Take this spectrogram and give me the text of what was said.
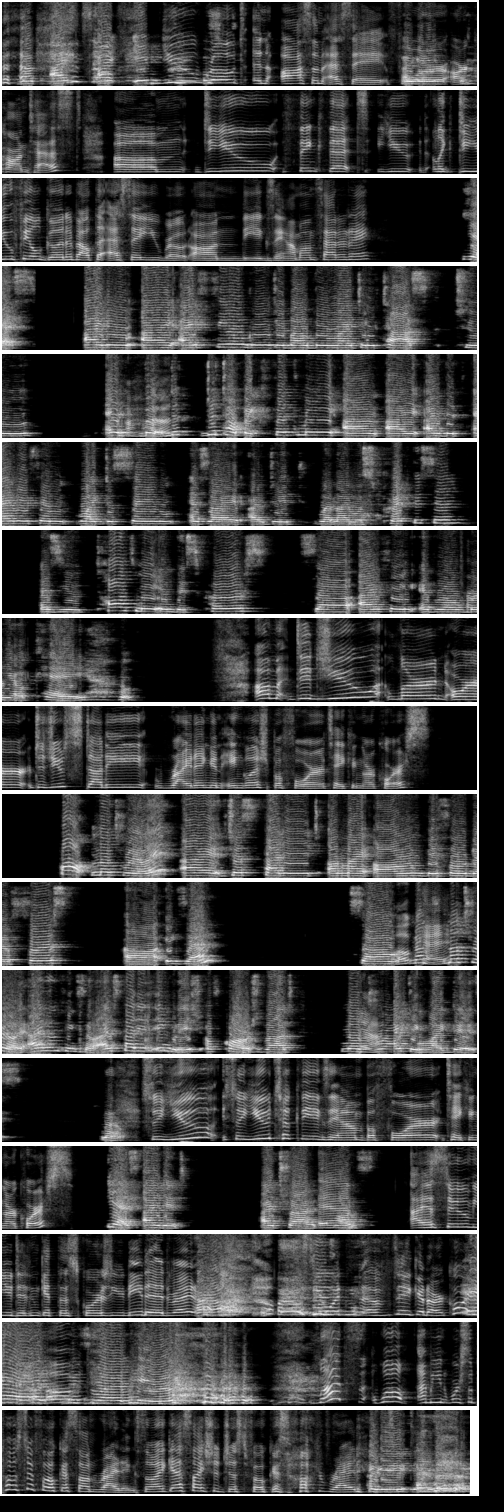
I, so I you wrote an awesome essay for okay. our contest. Um, do you think that you like? Do you feel good about the essay you wrote on the exam on Saturday? Yes, I do. I I feel good about the writing task too. And uh-huh. the, the, the topic fit me and I, I did everything like the same as I, I did when I was practicing as you taught me in this course. So I think it will Perfect. be okay. um, did you learn or did you study writing in English before taking our course? Well, not really. I just studied on my own before the first uh, exam. So okay. not not really. I don't think so. I studied English, of course, but not yeah. writing like this. No. So you so you took the exam before taking our course? Yes, I did. I tried and once. I assume you didn't get the scores you needed, right? Or else, or else you wouldn't have taken our course. Yeah, um, that's why I'm here. let's. Well, I mean, we're supposed to focus on writing, so I guess I should just focus on writing. Okay.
